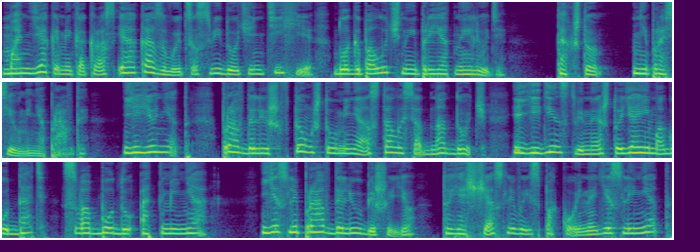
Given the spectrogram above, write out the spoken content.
маньяками как раз и оказываются с виду очень тихие, благополучные и приятные люди. Так что не проси у меня правды. Ее нет. Правда лишь в том, что у меня осталась одна дочь, и единственное, что я ей могу дать — свободу от меня. Если правда любишь ее, то я счастлива и спокойна. Если нет,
